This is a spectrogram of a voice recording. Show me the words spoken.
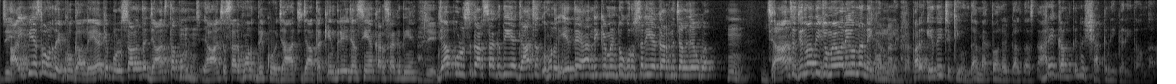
ਜੀ। ਆਈਪੀਐਸ ਤਾਂ ਹੁਣ ਦੇਖੋ ਗੱਲ ਇਹ ਹੈ ਕਿ ਪੁਲਿਸ ਵਾਲੇ ਤੇ ਜਾਂਚ ਤਾਂ ਜਾਂਚ ਸਰ ਹੁਣ ਦੇਖੋ ਜਾਂਚ ਜਾਂ ਤਾਂ ਕੇਂਦਰੀ ਏਜੰਸੀਆਂ ਕਰ ਸਕਦੀਆਂ। ਜੀ। ਜਾਂ ਪੁਲਿਸ ਕਰ ਸਕਦੀ ਹੈ ਜਾਂਚ ਹੁਣ ਇਹ ਤੇ ਹੈ ਨਹੀਂ ਕਿ ਮਿੰਟੂ ਗੁਰਸਰੀਆ ਕਰਨ ਚੱਲ ਜਾਊਗਾ। ਹੂੰ। ਜਾਂਚ ਜਿਨ੍ਹਾਂ ਦੀ ਜ਼ਿੰਮੇਵਾਰੀ ਉਹਨਾਂ ਨੇ ਕਰਨੀ ਕਰਨੀ। ਪਰ ਇਹਦੇ ਚ ਕੀ ਹੁੰਦਾ ਮੈਂ ਤੁਹਾਨੂੰ ਇੱਕ ਗੱਲ ਦੱਸਦਾ ਹਰ ਇੱਕ ਗੱਲ ਤੇ ਨਾ ਸ਼ੱਕ ਨਹੀਂ ਕਰੀਦਾ ਹੁੰਦਾ।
